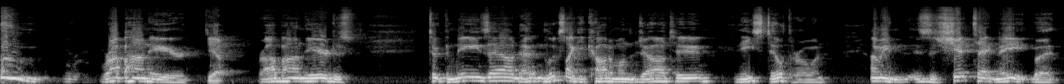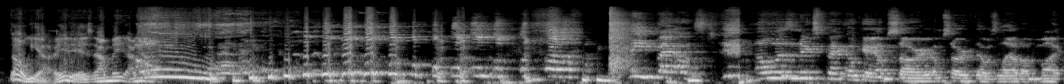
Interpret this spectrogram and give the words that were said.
boom right behind the ear Yep. right behind the ear just took the knees out it looks like he caught him on the jaw too and he's still throwing I mean it's a shit technique but Oh yeah, it is. I mean, I mean Oh! he bounced. I wasn't expecting. Okay, I'm sorry. I'm sorry if that was loud on the mic.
